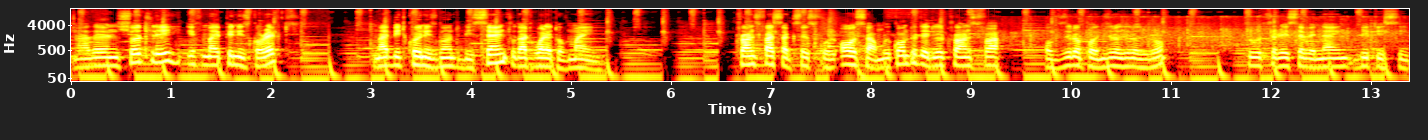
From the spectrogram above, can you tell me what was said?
And then shortly if my pin is correct my bitcoin is going to be sent to that wallet of mine. Transfer successful. Awesome. We completed your transfer of 0.0002379 btc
